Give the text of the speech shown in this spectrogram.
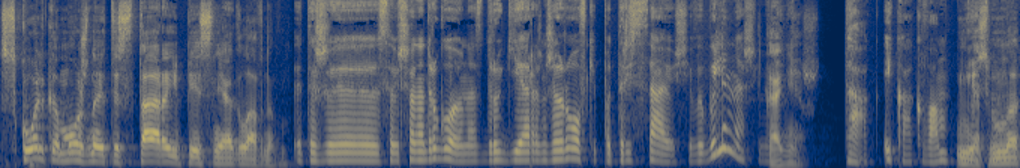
Сколько можно эти старые песни о главном? Это же совершенно другое. У нас другие аранжировки потрясающие. Вы были нашими? Конечно. Так, и как вам? Нет, ну,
